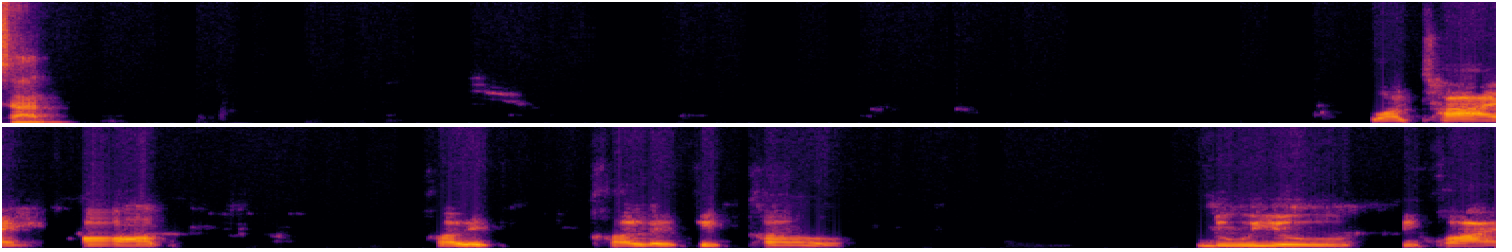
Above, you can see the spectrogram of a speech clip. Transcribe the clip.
ซัสวอตชายออฟคอลิคอลิฟิคอลดูยูรีควาย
